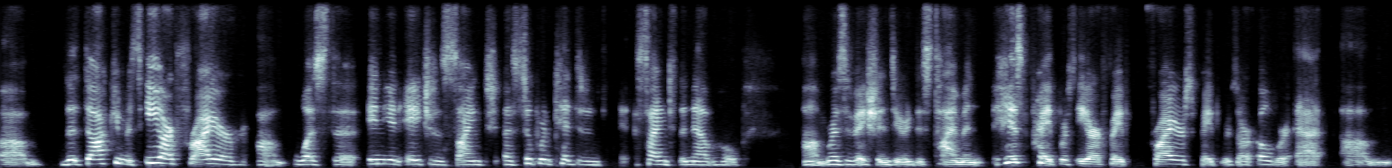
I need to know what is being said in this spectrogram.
um, the documents, E.R. Fryer um, was the Indian agent assigned, a superintendent assigned to the Navajo um, reservation during this time. And his papers, E.R. Fryer's papers, are over at um,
